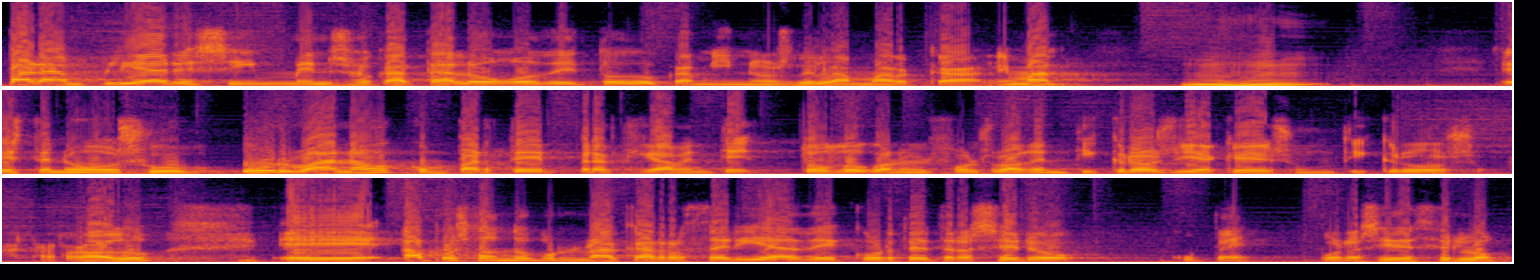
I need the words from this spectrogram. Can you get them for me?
para ampliar ese inmenso catálogo de todo caminos de la marca alemana. Este nuevo suburbano comparte prácticamente todo con el Volkswagen T-Cross, ya que es un T-Cross alargado, eh, apostando por una carrocería de corte trasero coupé, por así decirlo,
